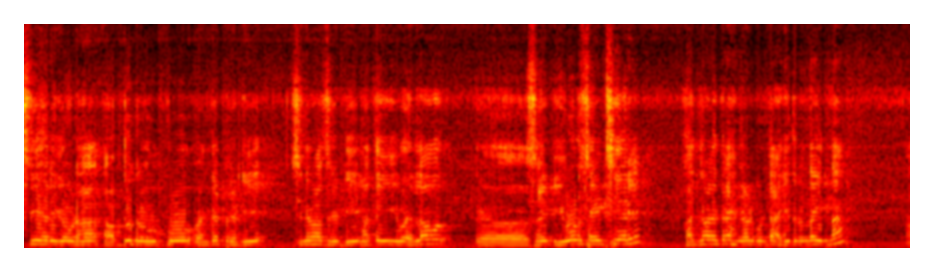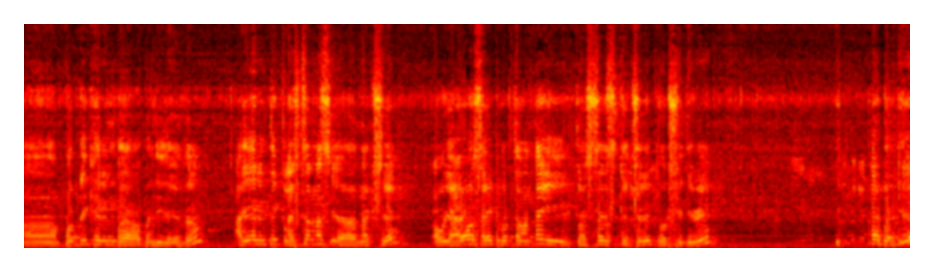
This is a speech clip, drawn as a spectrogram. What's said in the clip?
ಶ್ರೀಹರಿಗೌಡ, ಅಬ್ದುಲ್ ರೌಪು ವೆಂಕಟ ರೆಡ್ಡಿ ಶ್ರೀನಿವಾಸ್ ರೆಡ್ಡಿ ಮತ್ತು ಇವೆಲ್ಲ ಸೈಟ್ ಏಳು ಸೈಟ್ ಸೇರಿ ಹದಿನೇಳು ಎಕರೆ ಹನ್ನೆರಡು ಗುಂಟೆ ಆಗಿದ್ದರಿಂದ ಇದನ್ನ ಪಬ್ಲಿಕ್ ಹಿಯರಿಂಗ್ ಬಂದಿದೆ ಇದು. ಅದೇ ರೀತಿ ಕ್ಲಸ್ಟರ್ನ ನಕ್ಷೆ, ಅವು ಯಾವ್ಯಾವ ಸೈಟ್ ಬರ್ತಾವಂತ ಈ ಕ್ಲಸ್ಟರ್ ಸ್ಕೆಚಲ್ಲಿ ತೋರಿಸಿದ್ದೀವಿ ಬಗ್ಗೆ,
